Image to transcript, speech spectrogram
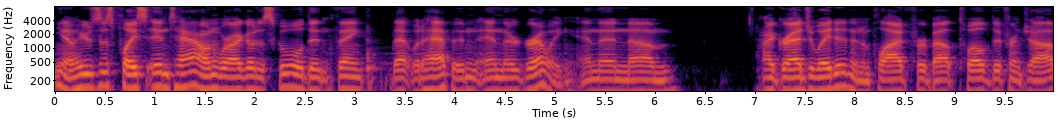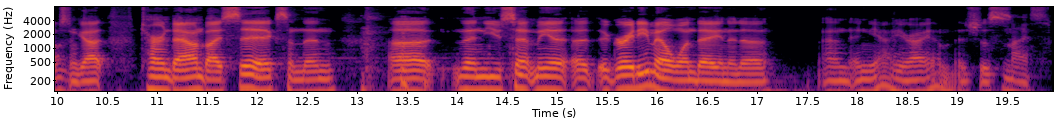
you know, here's this place in town where I go to school. Didn't think that would happen, and they're growing. And then um, I graduated and applied for about 12 different jobs and got turned down by six. And then, uh, then you sent me a, a, a, great email one day and it, uh, and, and yeah, here I am. It's just nice.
